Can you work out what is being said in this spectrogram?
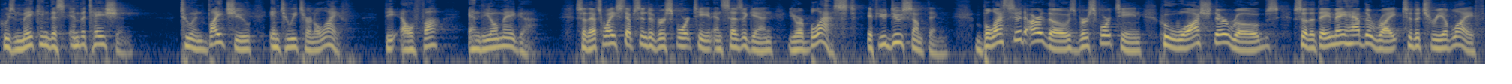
who's making this invitation to invite you into eternal life, the Alpha and the Omega. So that's why he steps into verse 14 and says again, You're blessed if you do something. Blessed are those, verse 14, who wash their robes so that they may have the right to the tree of life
